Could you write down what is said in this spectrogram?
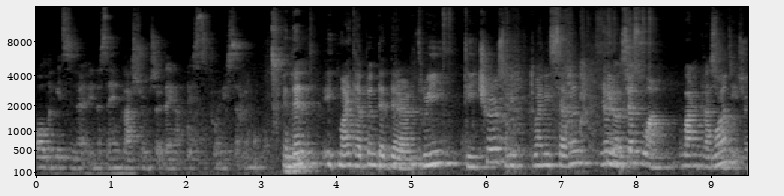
all the kids in, a, in the same classroom so they have this 27 And then it might happen that there are three teachers with 27 no no just one one classroom One? teacher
